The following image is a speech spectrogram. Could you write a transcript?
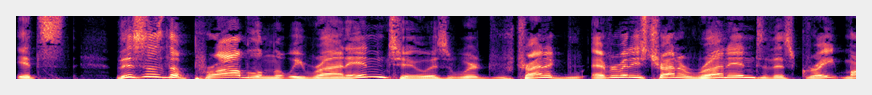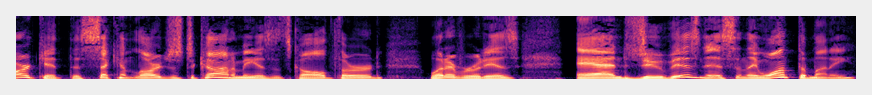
it's this is the problem that we run into is we're trying to everybody's trying to run into this great market the second largest economy as it's called third whatever it is and do business and they want the money.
